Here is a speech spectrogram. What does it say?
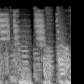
She, she, she,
